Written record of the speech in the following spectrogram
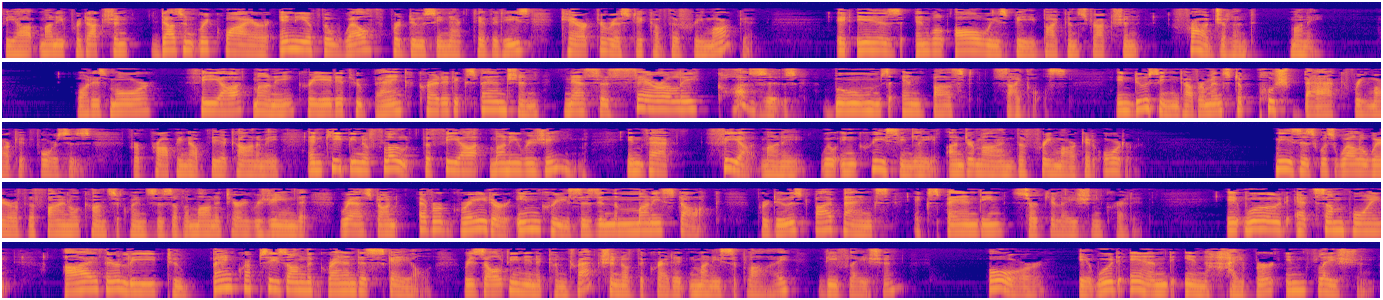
Fiat money production doesn't require any of the wealth producing activities characteristic of the free market. It is and will always be by construction fraudulent money. What is more, Fiat money created through bank credit expansion necessarily causes booms and bust cycles, inducing governments to push back free market forces for propping up the economy and keeping afloat the fiat money regime. In fact, fiat money will increasingly undermine the free market order. Mises was well aware of the final consequences of a monetary regime that rests on ever greater increases in the money stock produced by banks expanding circulation credit. It would, at some point, either lead to bankruptcies on the grandest scale, resulting in a contraction of the credit money supply, deflation, or it would end in hyperinflation.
